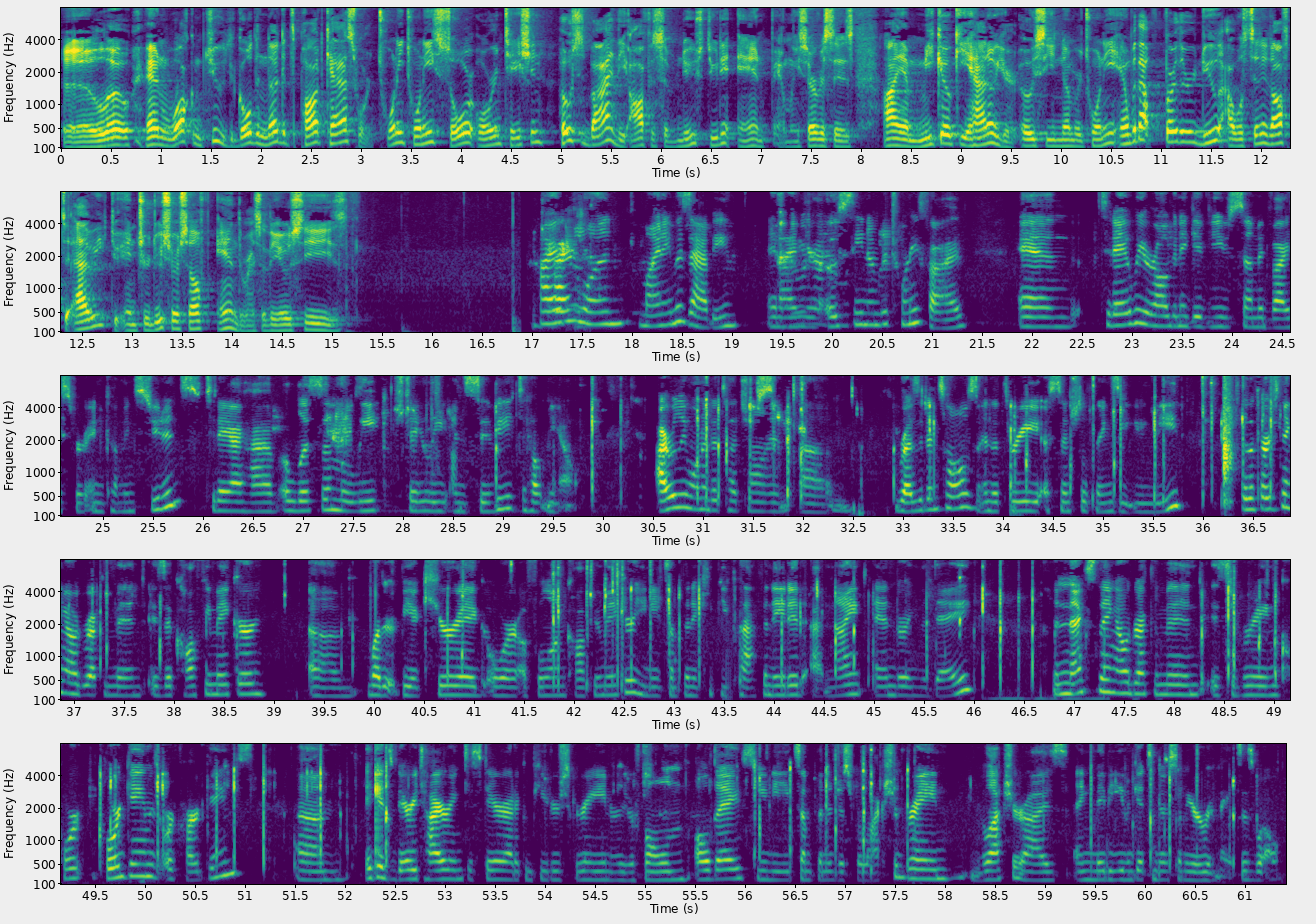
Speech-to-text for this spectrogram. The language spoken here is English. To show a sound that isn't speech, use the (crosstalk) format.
Hello, and welcome to the Golden Nuggets podcast for 2020 SOAR Orientation, hosted by the Office of New Student and Family Services. I am Miko Quijano, your OC number 20, and without further ado, I will send it off to Abby to introduce herself and the rest of the OCs. Hi, everyone. My name is Abby, and I'm your OC number 25. And today we are all going to give you some advice for incoming students. Today I have Alyssa, Malik, Shaylea, and Sivi to help me out. I really wanted to touch on um, residence halls and the three essential things that you need. So the first thing I would recommend is a coffee maker. Um, whether it be a Keurig or a full-on coffee maker, you need something to keep you caffeinated at night and during the day. The next thing I would recommend is to bring court, board games or card games. Um, it gets very tiring to stare at a computer screen or your phone all day, so you need something to just relax your brain, relax your eyes, and maybe even get to know some of your roommates as well.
